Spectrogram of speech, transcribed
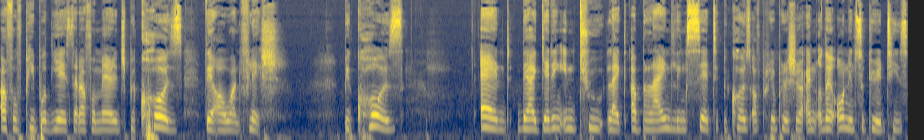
are for people, yes, that are for marriage because they are one flesh. Because and they are getting into like a blinding set because of peer pressure and their own insecurities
